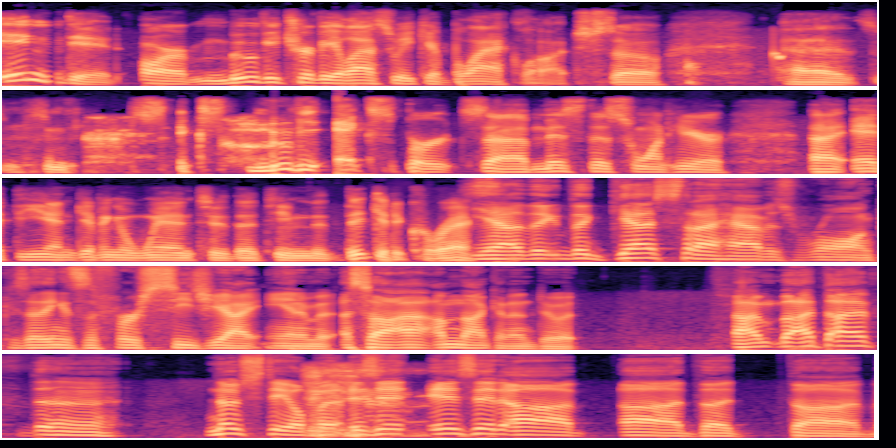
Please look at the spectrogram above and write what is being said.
ended our movie trivia last week at Black Lodge. So uh, some, some ex- movie experts uh, missed this one here uh, at the end, giving a win to the team that did get it correct. yeah, the, the guess that I have is wrong because I think it's the first CGI anime. So I, I'm not going to do it. I'm, I, I have the no steal, but is it is it uh uh the the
